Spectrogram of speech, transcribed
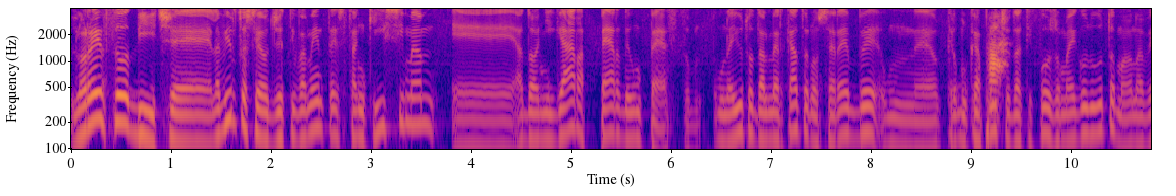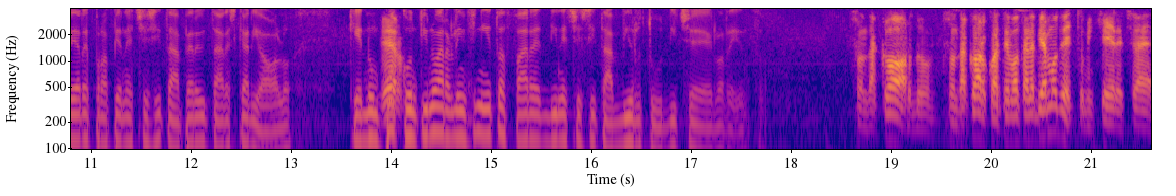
Lorenzo dice: La Virtus è oggettivamente stanchissima e ad ogni gara perde un pezzo. Un aiuto dal mercato non sarebbe un, eh, un capriccio da tifoso mai goduto, ma una vera e propria necessità per aiutare Scariolo, che non può Vero. continuare all'infinito a fare di necessità virtù, dice Lorenzo. Sono d'accordo, sono d'accordo. Quante volte l'abbiamo detto, Michele? Cioè,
